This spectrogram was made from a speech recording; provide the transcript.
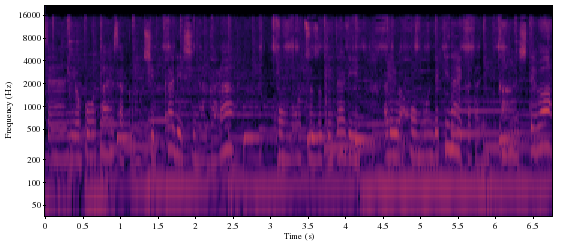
染予防対策もしっかりしながら訪問を続けたりあるいは訪問できない方に関しては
